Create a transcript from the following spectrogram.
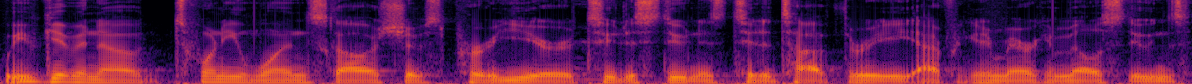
We've given out 21 scholarships per year to the students, to the top three African American male students.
